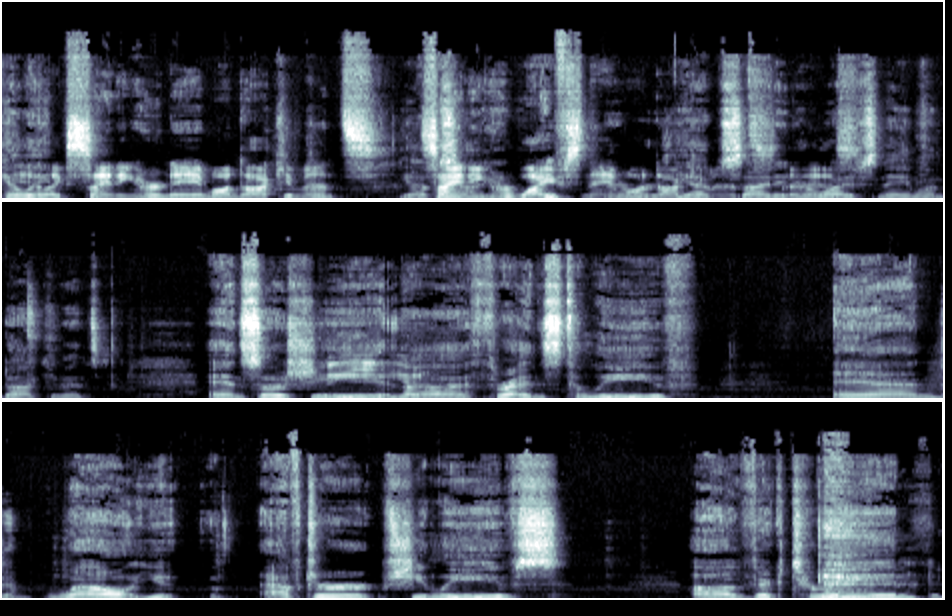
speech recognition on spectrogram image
Killing, like signing her name on documents. Yep, signing signing- her wife's name her- on yep, documents. signing her is. wife's name on documents. And so she Yeah. uh, threatens to leave. And well, you after she leaves, uh, Victorine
